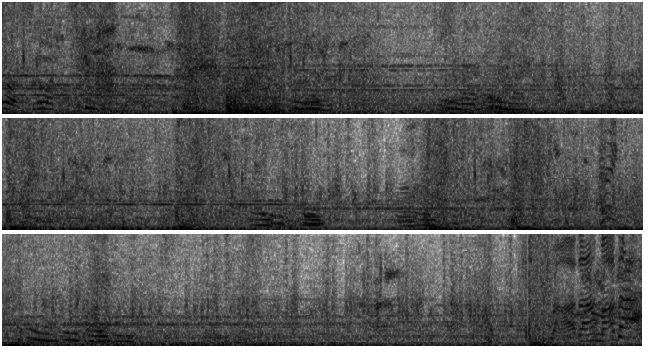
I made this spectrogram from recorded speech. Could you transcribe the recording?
のその力。まだまだ。は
